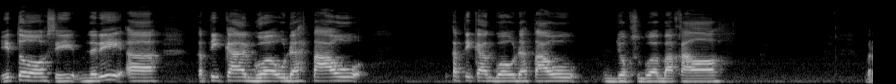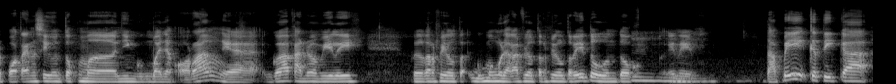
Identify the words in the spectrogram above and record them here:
itu sih jadi eh, ketika gua udah tahu ketika gua udah tahu jokes gua bakal berpotensi untuk menyinggung banyak orang ya gua akan memilih filter-filter gua menggunakan filter-filter itu untuk Hmm. ini tapi ketika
